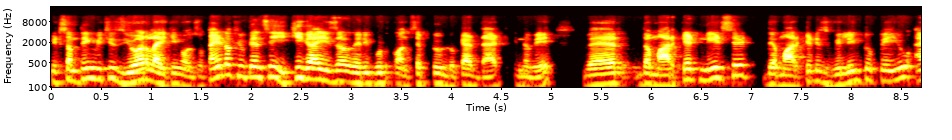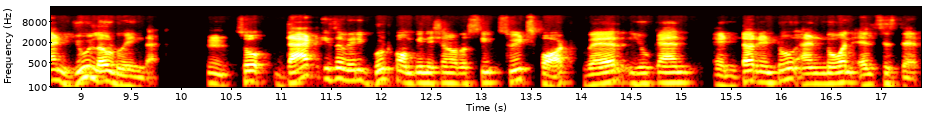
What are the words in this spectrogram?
it's something which is your liking also kind of you can say ikigai is a very good concept to look at that in a way where the market needs it the market is willing to pay you and you love doing that hmm. so that is a very good combination or a sweet spot where you can enter into and no one else is there.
